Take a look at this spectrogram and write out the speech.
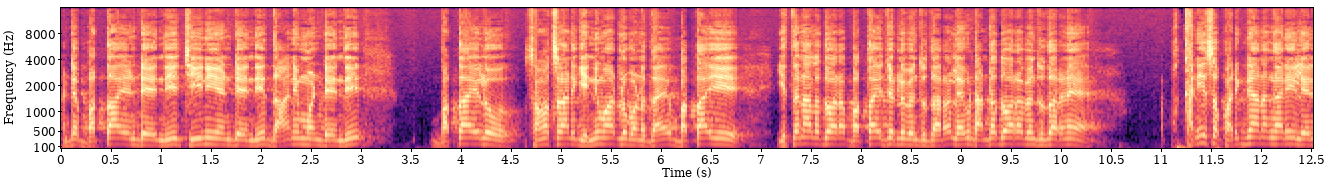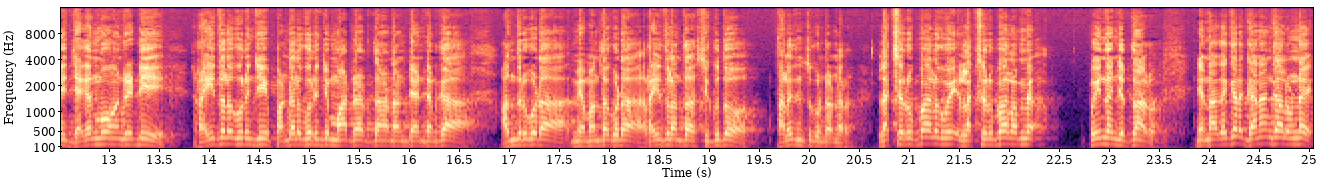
అంటే బత్తాయి అంటే ఏంది చీనీ అంటే ఏంది దానిమ్మ అంటే ఏంది బత్తాయిలు సంవత్సరానికి ఎన్ని మాటలు పండుతాయి బత్తాయి ఇత్తనాల ద్వారా బత్తాయి చెట్లు పెంచుతారా లేకుంటే అంట ద్వారా పెంచుతారనే కనీస పరిజ్ఞానం కానీ లేని జగన్మోహన్ రెడ్డి రైతుల గురించి పంటల గురించి మాట్లాడుతున్నాడంటే అంటే కనుక అందరూ కూడా మేమంతా కూడా రైతులంతా సిగ్గుతో తలదించుకుంటున్నారు. లక్ష రూపాయలకు పోయి- లక్ష రూపాయలు అమ్మే పోయిందని చెప్తున్నారు. నేను నా దగ్గర గణాంకాలు ఉన్నాయి.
